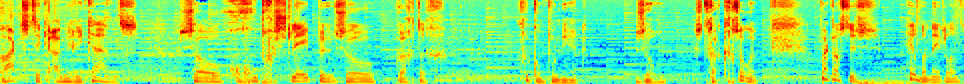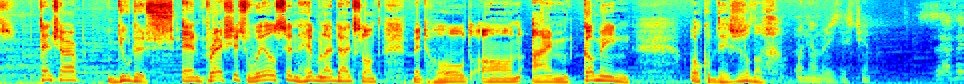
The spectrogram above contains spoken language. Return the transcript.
hartstikke Amerikaans. Zo goed geslepen, zo prachtig gecomponeerd. Zo strak gezongen. Maar het was dus helemaal Nederlands. Ten Sharp, Judas en Precious Wilson, helemaal uit Duitsland, met Hold On, I'm Coming. Ook op deze zondag. What number is this, Chip? 7A.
